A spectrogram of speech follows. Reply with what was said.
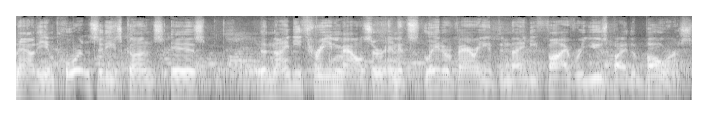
Now, the importance of these guns is the 93 Mauser and its later variant, the 95, were used by the Boers.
